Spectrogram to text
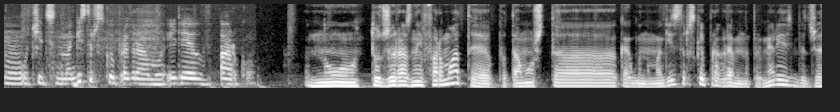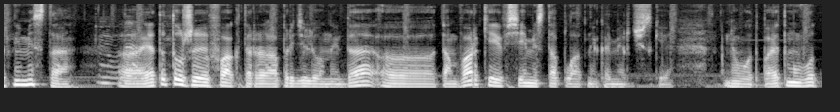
э, учиться на магистрскую программу или в арку? Ну, тут же разные форматы, потому что как бы на магистрской программе, например, есть бюджетные места. Ну, А, да. Это тоже фактор определенный, да. Э, Там в арке все места платные, коммерческие. Вот, поэтому вот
